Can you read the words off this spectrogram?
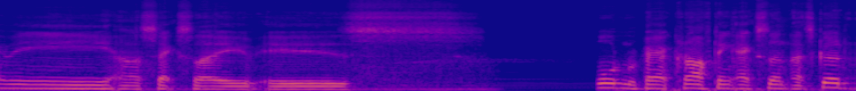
Emmy, our sex slave is board and repair, crafting, excellent, that's good.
